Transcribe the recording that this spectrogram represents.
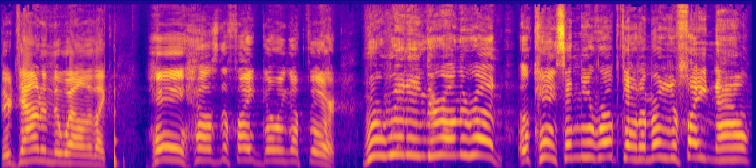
they're down in the well and they're like, Hey, how's the fight going up there? We're winning. They're on the run. Okay, send me a rope down. I'm ready to fight now.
